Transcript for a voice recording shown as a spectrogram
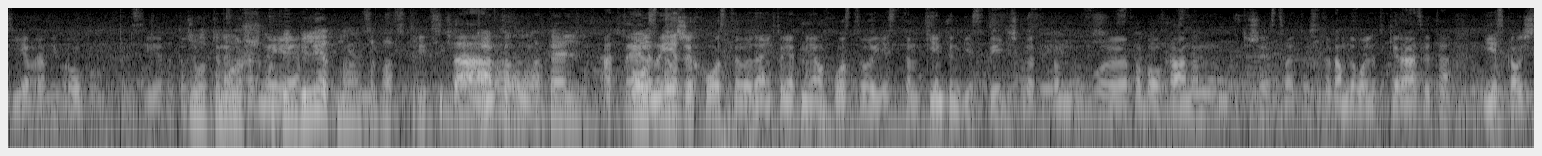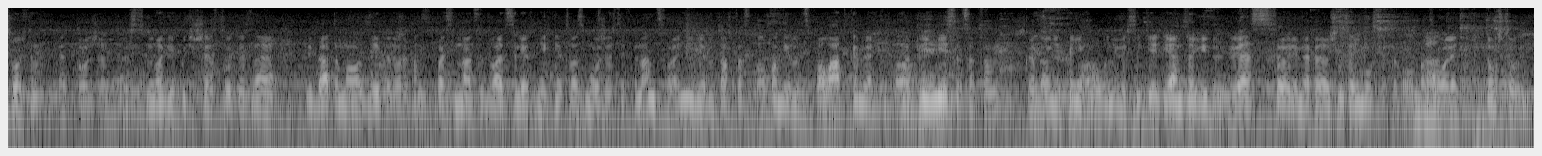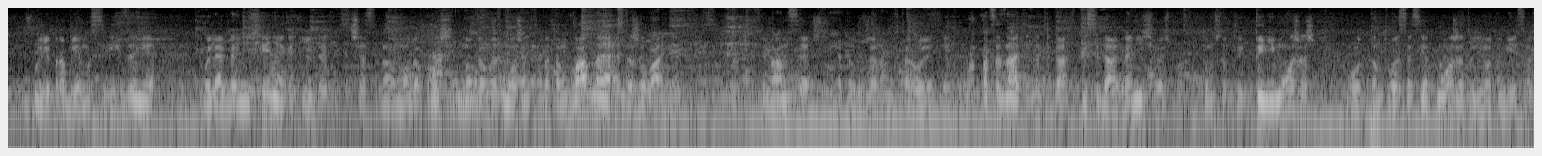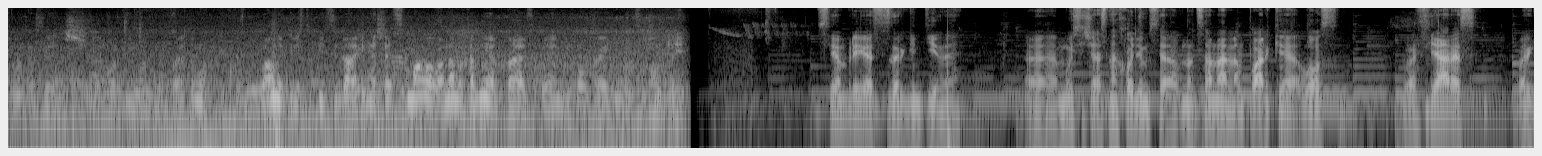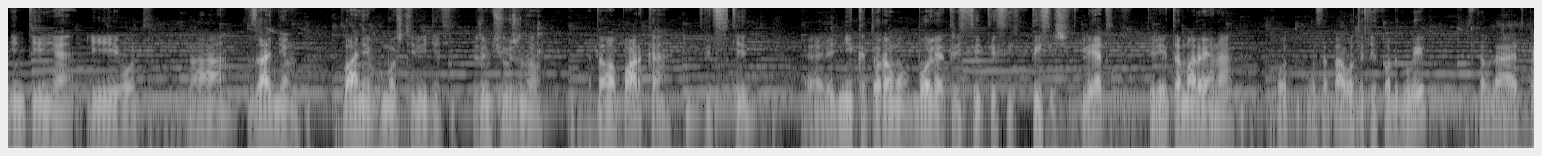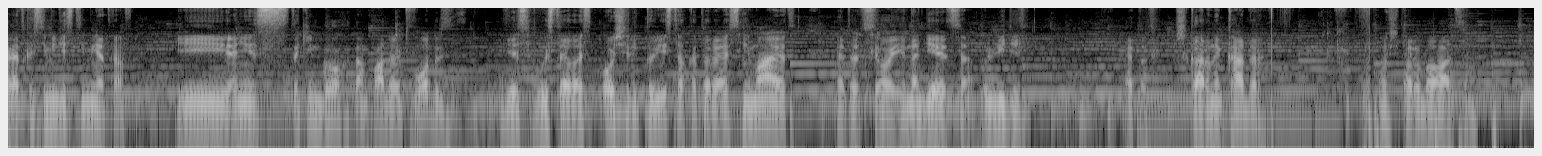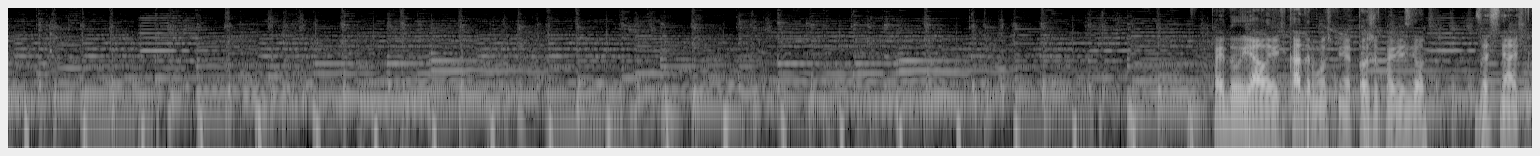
евро в Европу. То есть и это тоже Ну, ты можешь выходные. купить билет на, за 20-30. Да, а как ну, отель, Отели, но хостел? есть же хостелы, да, никто не отменял хостелы, есть там кемпинги, если ты едешь куда-то там в- по Балканам путешествовать, то есть это там довольно-таки развито. Есть каучсерфинг опять тот же, то есть многие путешествуют, я знаю, ребята молодые, которые там по 18-20 лет, у них нет возможности финансово, они едут автостопом, едут с палатками на три месяца, там, когда у них каникулы в университете, я им завидую. Я в свое время, когда учился, я не мог себе такого Да. позволить, потому что были проблемы с визами, были ограничения какие-то, сейчас это намного проще, много возможностей, поэтому главное это желание. Финансы это уже там второй или третий план. Подсознательно тебя, ты себя ограничиваешь просто потому, что ты, ты не можешь, вот там твой сосед может, у него там есть возможность, а я, вот не могу. Поэтому как бы, главное переступить себя и начать с малого, на выходные отправиться куда-нибудь по Украине. Вас. Всем привет из Аргентины. Э, Мы сейчас находимся в национальном парке Лос Гласьярес в Аргентине. И вот на заднем плане вы можете видеть жемчужину этого парка, 30, э, ледник которому более 30 тысяч, тысяч лет, Перита Морена. Вот высота вот этих вот глыб составляет порядка 70 метров. И они с таким грохотом падают в воду. Здесь выставилась очередь туристов, которые снимают это все и надеются увидеть этот шикарный кадр. Вот можете полюбоваться. Пойду я ловить кадр, может мне тоже повезет заснять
